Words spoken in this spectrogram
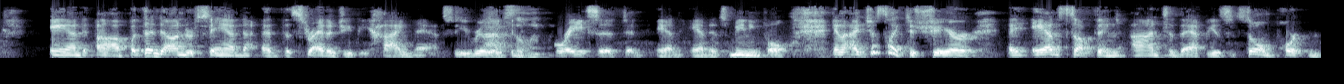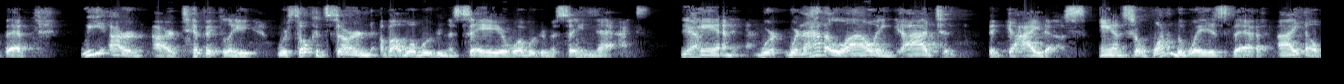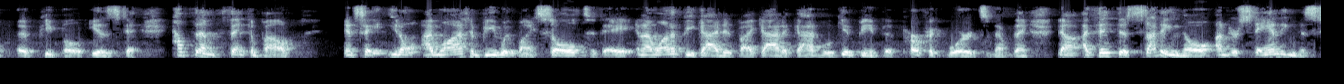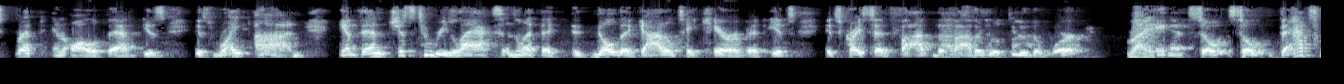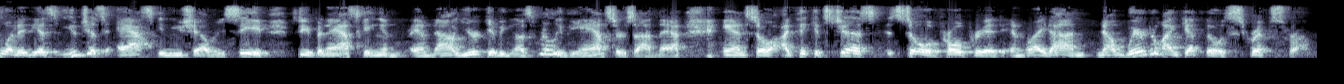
and uh, but then to understand uh, the strategy behind that so you really Absolutely. can embrace it and, and and it's meaningful and i'd just like to share uh, add something onto that because it's so important that we are are typically we're so concerned about what we're going to say or what we're going to say next yeah and we're we're not allowing god to to guide us. And so, one of the ways that I help uh, people is to help them think about and say, you know, I want to be with my soul today and I want to be guided by God and God will give me the perfect words and everything. Now, I think the studying though, understanding the script and all of that is, is right on. And then just to relax and let that, know that God will take care of it. It's, it's Christ said, Father, the Father will do the work Right. And so, so that's what it is. You just ask and you shall receive. So you've been asking and, and now you're giving us really the answers on that. And so I think it's just it's so appropriate and right on. Now, where do I get those scripts from?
